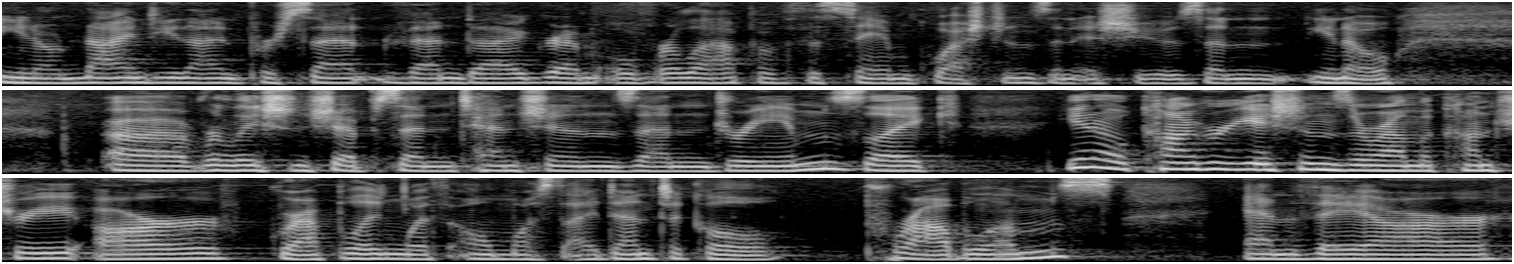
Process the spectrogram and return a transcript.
you know 99% venn diagram overlap of the same questions and issues and you know uh, relationships and tensions and dreams. Like you know congregations around the country are grappling with almost identical problems and they are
